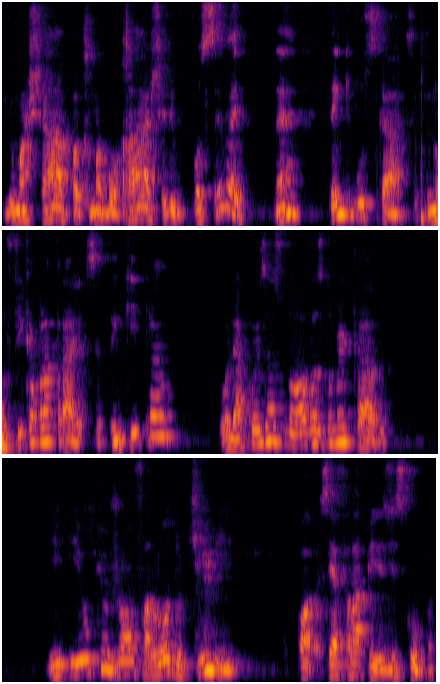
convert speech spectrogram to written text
de uma chapa para uma borracha. Ele, você vai, né? Tem que buscar. Você não fica para trás. Você tem que ir para olhar coisas novas do mercado. E, e, o que o João falou do time, você ia falar, Pires? Desculpa.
